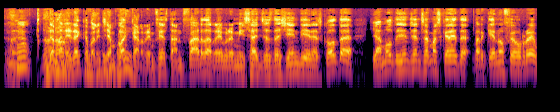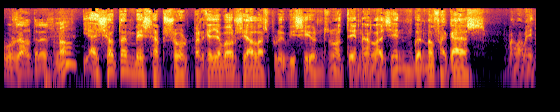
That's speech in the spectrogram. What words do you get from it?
De, No, de no, manera que, per exemple, que Renfe estan fart de rebre missatges de gent dient escolta, hi ha molta gent sense mascareta, per què no feu res vosaltres, no? I això també és absurd, perquè llavors ja les prohibicions no tenen. La gent, quan no fa cas, malament.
